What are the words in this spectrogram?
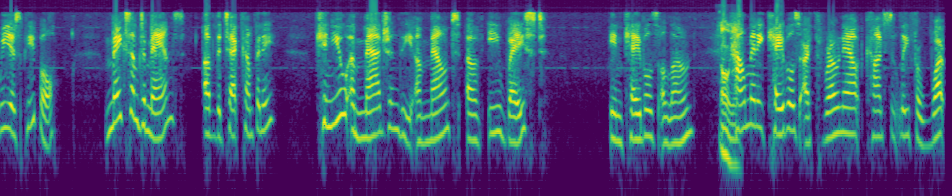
we as people make some demands of the tech company. Can you imagine the amount of e-waste in cables alone? Oh yeah. How many cables are thrown out constantly for what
